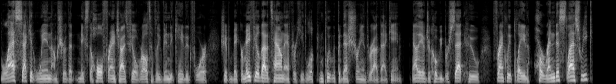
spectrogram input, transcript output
last second win. I'm sure that makes the whole franchise feel relatively vindicated for shipping Baker Mayfield out of town after he looked completely pedestrian throughout that game. Now they have Jacoby Brissett, who frankly played horrendous last week.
